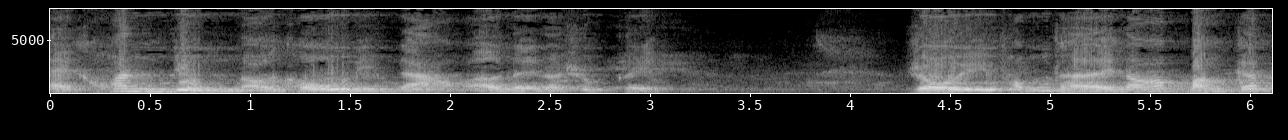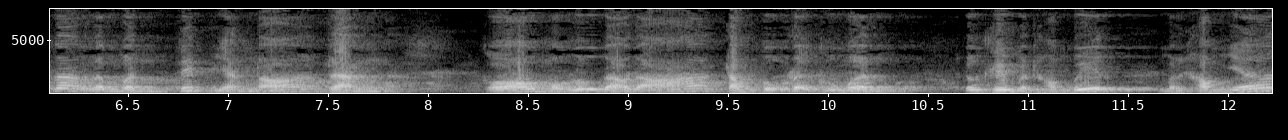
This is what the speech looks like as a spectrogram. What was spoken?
hãy khoanh dùng nỗi khổ niềm đau ở nơi nó xuất hiện. Rồi phóng thể nó bằng cách đó là mình tiếp nhận nó rằng có một lúc nào đó trong cuộc đời của mình đôi khi mình không biết mình không nhớ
